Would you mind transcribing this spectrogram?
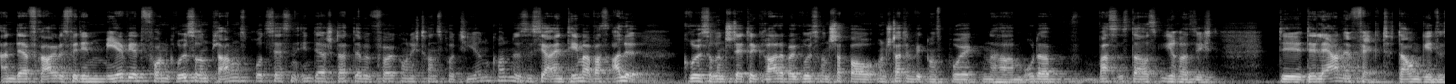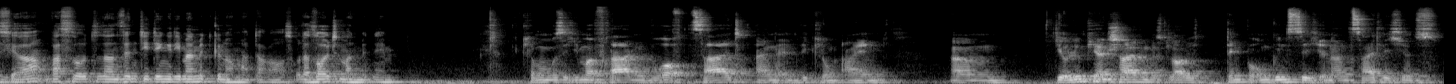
an der Frage, dass wir den Mehrwert von größeren Planungsprozessen in der Stadt der Bevölkerung nicht transportieren konnten. Das ist ja ein Thema, was alle größeren Städte gerade bei größeren Stadtbau- und Stadtentwicklungsprojekten haben. Oder was ist da aus Ihrer Sicht der, der Lerneffekt? Darum geht es ja. Was sozusagen sind die Dinge, die man mitgenommen hat daraus oder sollte man mitnehmen? Ich glaube, man muss sich immer fragen, worauf zahlt eine Entwicklung ein? Ähm, die Olympiaentscheidung ist, glaube ich, denkbar ungünstig in ein zeitliches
